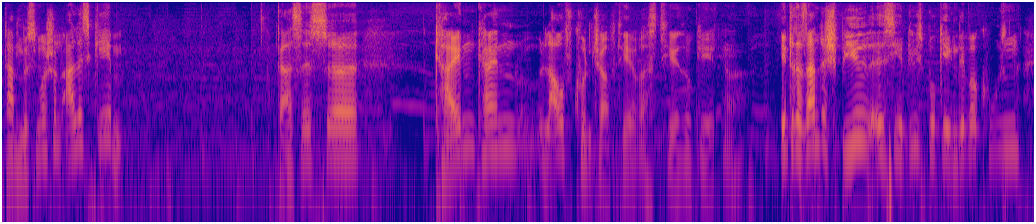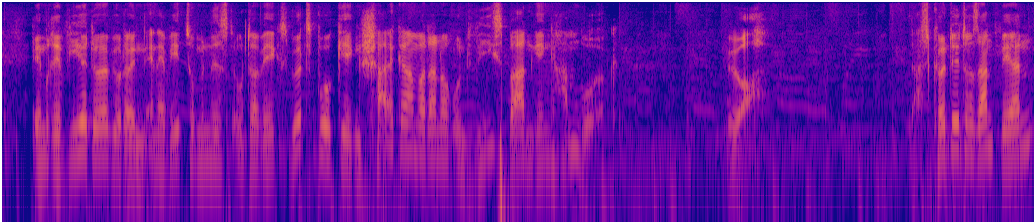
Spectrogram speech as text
Da müssen wir schon alles geben. Das ist äh, kein, kein Laufkundschaft hier, was hier so geht. Ne? Interessantes Spiel ist hier Duisburg gegen Leverkusen im Revierderby oder in NRW zumindest unterwegs. Würzburg gegen Schalke haben wir da noch und Wiesbaden gegen Hamburg. Ja, das könnte interessant werden.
